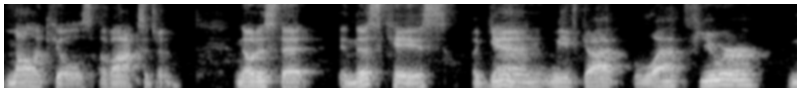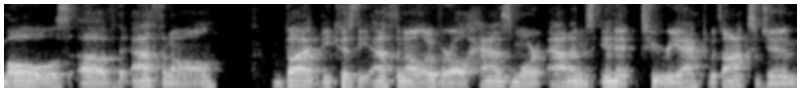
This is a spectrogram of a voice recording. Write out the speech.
molecules of oxygen. Notice that in this case, again, we've got fewer moles of the ethanol, but because the ethanol overall has more atoms in it to react with oxygen,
